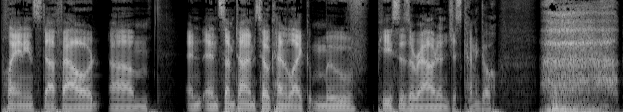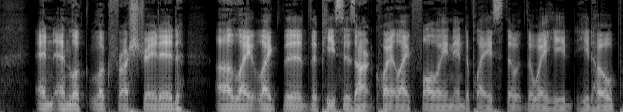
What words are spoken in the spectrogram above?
planning stuff out um and and sometimes he'll kind of like move pieces around and just kind of go and and look look frustrated. Uh like like the the pieces aren't quite like falling into place the the way he'd he'd hope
